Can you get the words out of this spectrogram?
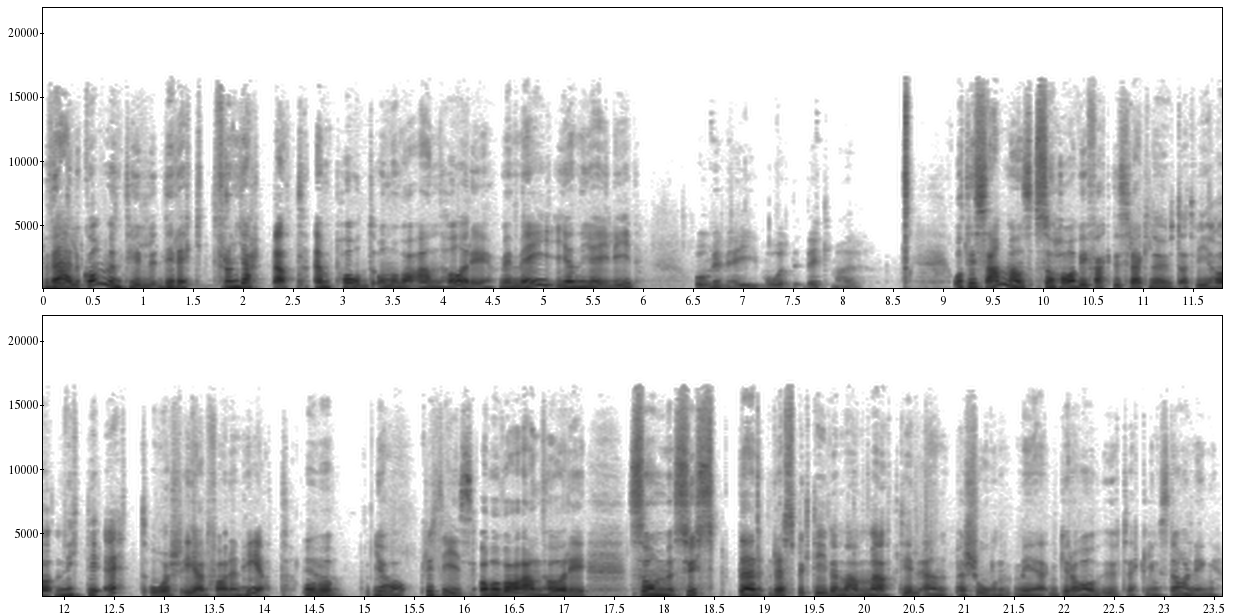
Välkommen till Direkt från hjärtat, en podd om att vara anhörig med mig Jenny Gejlid. Och med mig Maud Däckmar. Och tillsammans så har vi faktiskt räknat ut att vi har 91 års erfarenhet av, att- ja, precis, av att vara anhörig som syster respektive mamma till en person med grav utvecklingsstörning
